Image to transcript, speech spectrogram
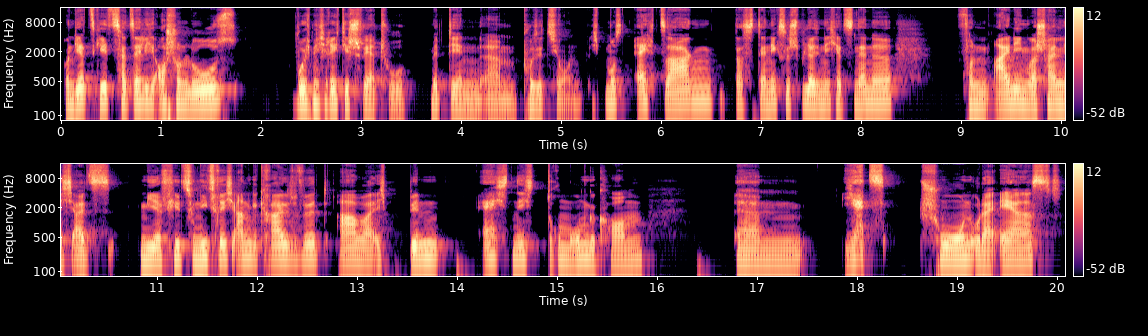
Und jetzt geht es tatsächlich auch schon los, wo ich mich richtig schwer tue mit den ähm, Positionen. Ich muss echt sagen, dass der nächste Spieler, den ich jetzt nenne, von einigen wahrscheinlich als mir viel zu niedrig angekreidet wird, aber ich bin echt nicht drum gekommen, ähm, jetzt schon oder erst,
